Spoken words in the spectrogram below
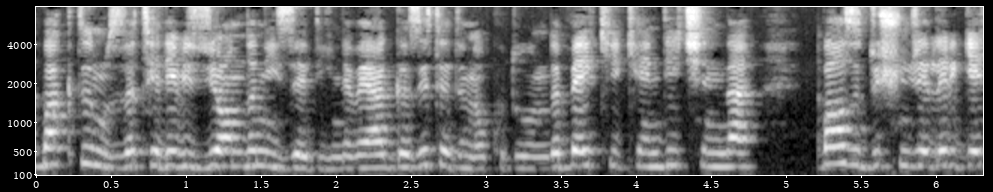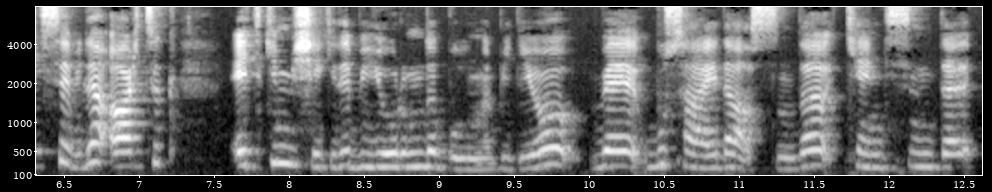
Baktığımızda televizyondan izlediğinde veya gazeteden okuduğunda belki kendi içinden bazı düşünceleri geçse bile artık etkin bir şekilde bir yorumda bulunabiliyor ve bu sayede aslında kendisinde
